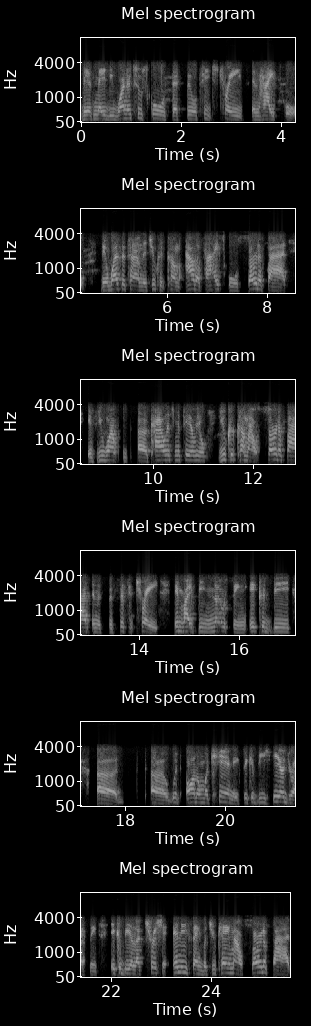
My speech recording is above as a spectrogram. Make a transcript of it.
There's maybe one or two schools that still teach trades in high school. There was a time that you could come out of high school certified. If you want uh, college material, you could come out certified in a specific trade. It might be nursing, it could be uh, uh, with auto mechanics, it could be hairdressing, it could be electrician, anything, but you came out certified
